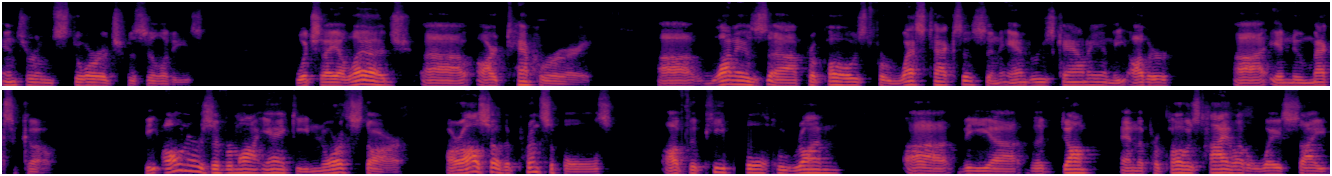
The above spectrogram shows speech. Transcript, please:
interim storage facilities, which they allege uh, are temporary. Uh, one is uh, proposed for West Texas in Andrews County, and the other uh, in New Mexico. The owners of Vermont Yankee, North Star, are also the principals of the people who run uh, the, uh, the dump and the proposed high level waste site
